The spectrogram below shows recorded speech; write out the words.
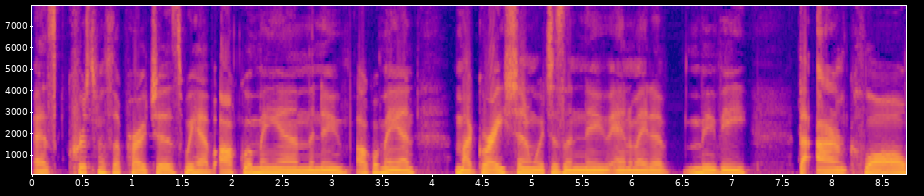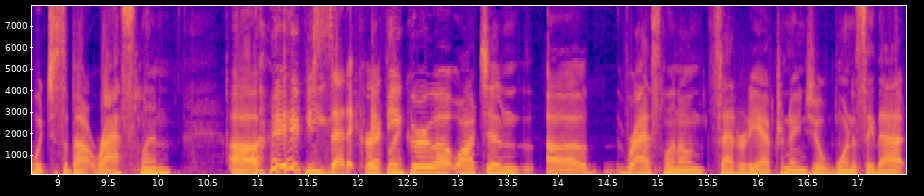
as Christmas approaches, we have Aquaman, the new Aquaman, Migration, which is a new animated movie, The Iron Claw, which is about wrestling. Uh, if You said it correctly. If you grew up watching uh, wrestling on Saturday afternoons, you'll want to see that.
